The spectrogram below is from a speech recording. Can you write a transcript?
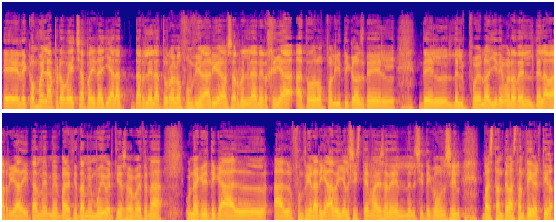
eh, de cómo él aprovecha para ir allí a la- darle la turra a los funcionarios y absorberle la energía a todos los políticos del, del, pueblo allí, de, bueno, del, de la barriada y tal, me, me pareció también muy divertido. Eso me parece una crítica al, al funcionariado y el sistema ese del, del City Council bastante, bastante divertido.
